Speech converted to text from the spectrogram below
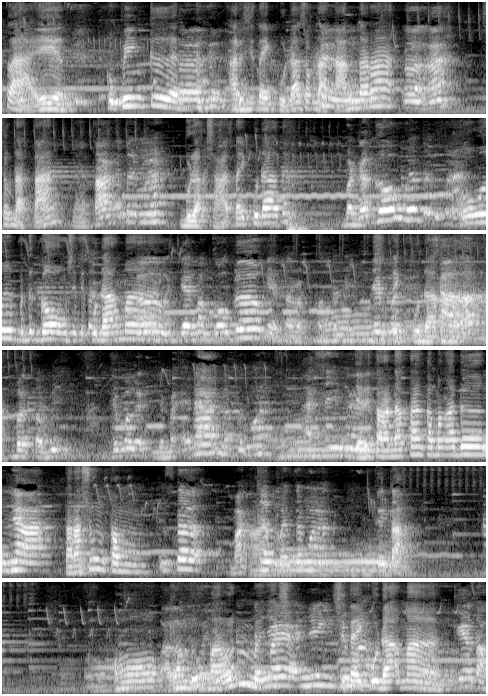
Lain. Kupingkeun. Hari si tai kuda sok datang tara. Heeh. Sok datang. datang itu mah Budak saha tai kuda teh? bedegong ya tuh Oh, bedegong si tai kuda mah. Oh, dia mah goblok ya taruh. Oh, si kuda mah. salah bertobi. Dia mah dia mah edan itu mah. Asing. Jadi tara datang ka Mang Adeng. nya Tara sungkem. itu makem itu mah kita. Oh, Balem gitu banyak. balem Sampai banyak. Si tai kuda mah. Kita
